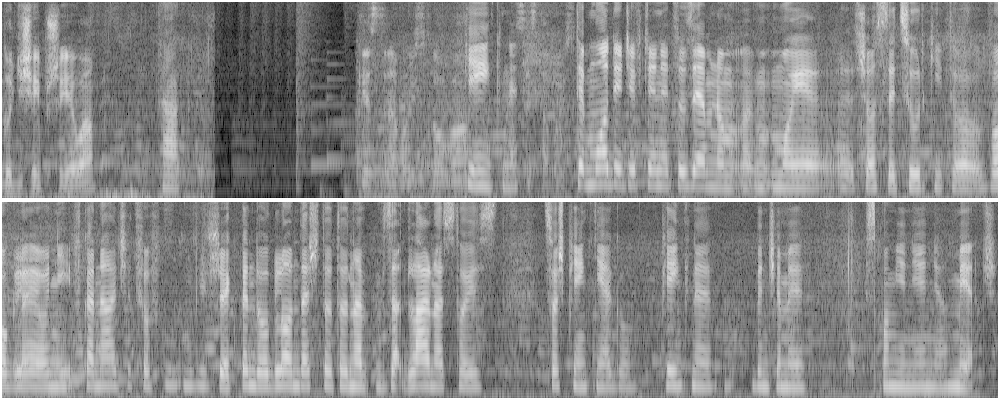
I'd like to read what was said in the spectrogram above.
go dzisiaj przyjęła? Tak, Orkiestra wojskowa. piękne. Te młode dziewczyny, co ze mną, moje e, siostry, córki, to w ogóle oni w Kanadzie, to mówisz, jak będą oglądać, to, to na, za, dla nas to jest coś pięknego. Piękne będziemy wspomnienia mieć.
